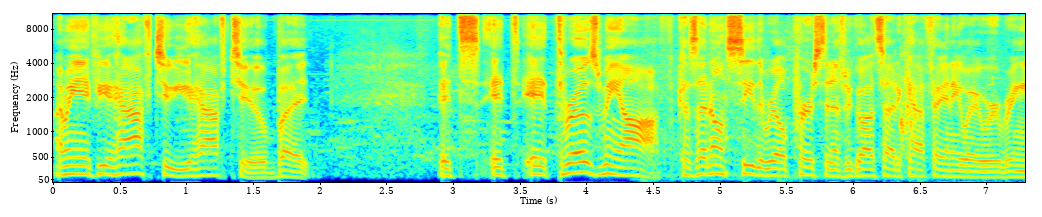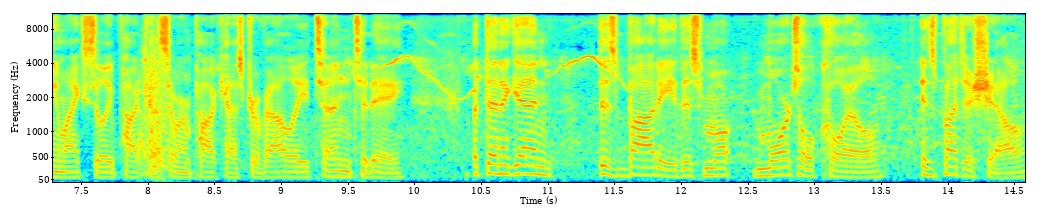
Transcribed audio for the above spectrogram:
I mean, if you have to, you have to, but it's it it throws me off because I don't see the real person as we go outside a cafe anyway. We're bringing Mike's Daily Podcast somewhere in Podcastro Valley 10 today. But then again, this body, this mo- mortal coil, is but a shell.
